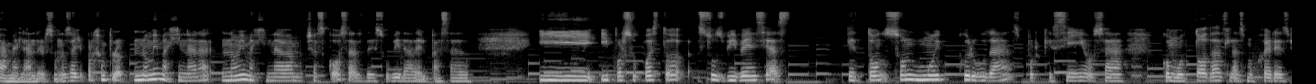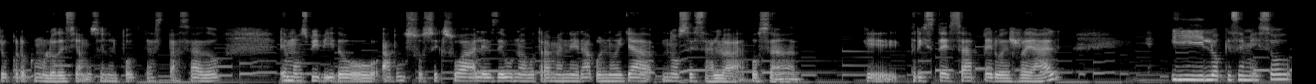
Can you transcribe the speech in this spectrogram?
Pamela Anderson. O sea, yo, por ejemplo, no me, imaginara, no me imaginaba muchas cosas de su vida del pasado. Y, y por supuesto, sus vivencias que son muy crudas, porque sí, o sea, como todas las mujeres, yo creo, como lo decíamos en el podcast pasado, hemos vivido abusos sexuales de una u otra manera. Bueno, ella no se salva, o sea, qué tristeza, pero es real. Y lo que se me hizo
